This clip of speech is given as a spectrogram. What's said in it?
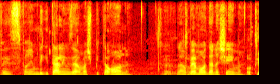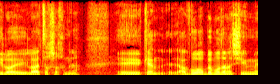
וספרים דיגיטליים זה ממש פתרון להרבה מאוד אנשים. אותי לא, לא היה צריך לשכנע. אה, כן, עבור הרבה מאוד אנשים, אה,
